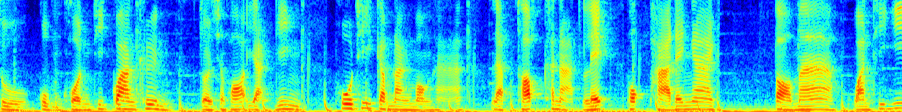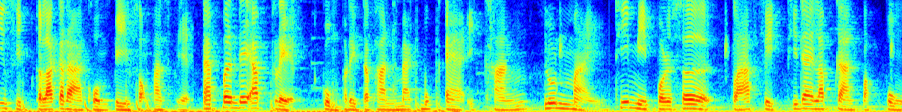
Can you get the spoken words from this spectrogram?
สู่กลุ่มคนที่กว้างขึ้น โดยเฉพาะอย่างยิ่งผู้ที่กำลังมองหาแล็ปท็อปขนาดเล็กพกพาได้ง่าย ต่อมาวันที่ 20 กรกฎาคมปี 2011 Apple ได้อัปเกรดกลุ่มผลิตภัณฑ์ MacBook Air อีกครั้ง รุ่นใหม่ที่มีโปรเซสเซอร์กราฟิกที่ได้รับการปรับปรุง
